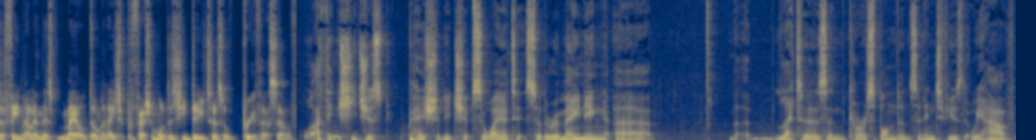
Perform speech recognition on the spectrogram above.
a female in this male dominated profession, what does she do to sort of prove herself? Well, I think she just patiently chips away at it. So the remaining uh, letters and correspondence and interviews that we have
